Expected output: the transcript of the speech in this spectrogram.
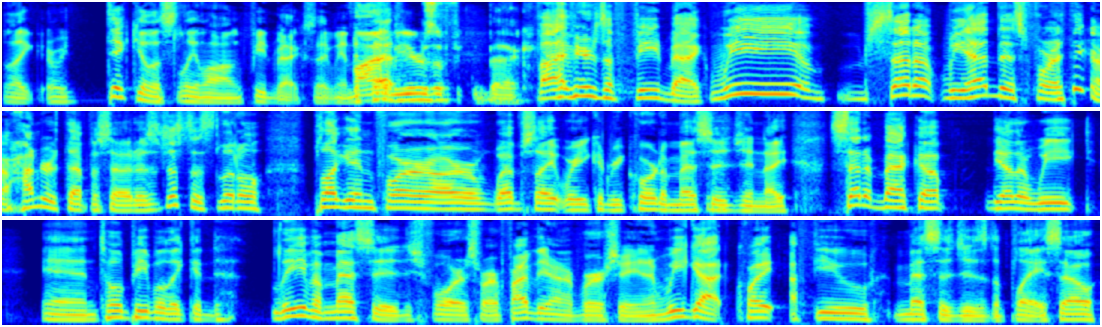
like a ridiculously long feedback segment. Five that- years of feedback. Five years of feedback. We set up, we had this for, I think, our 100th episode. It was just this little plug in for our website where you could record a message. And I set it back up the other week and told people they could leave a message for us for our five year anniversary. And we got quite a few messages to play. So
